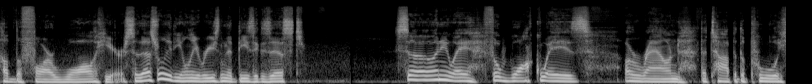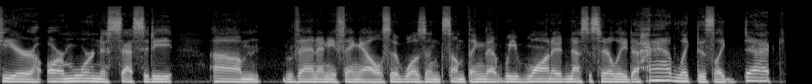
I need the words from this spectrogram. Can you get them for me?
of the far wall here. So that's really the only reason that these exist. So anyway, the walkways around the top of the pool here are more necessity um, than anything else. It wasn't something that we wanted necessarily to have, like this like deck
